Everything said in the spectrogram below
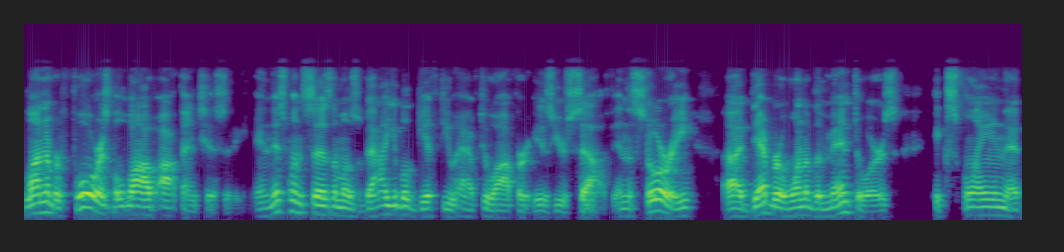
Law number four is the law of authenticity. And this one says the most valuable gift you have to offer is yourself. In the story, uh, Deborah, one of the mentors, explained that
